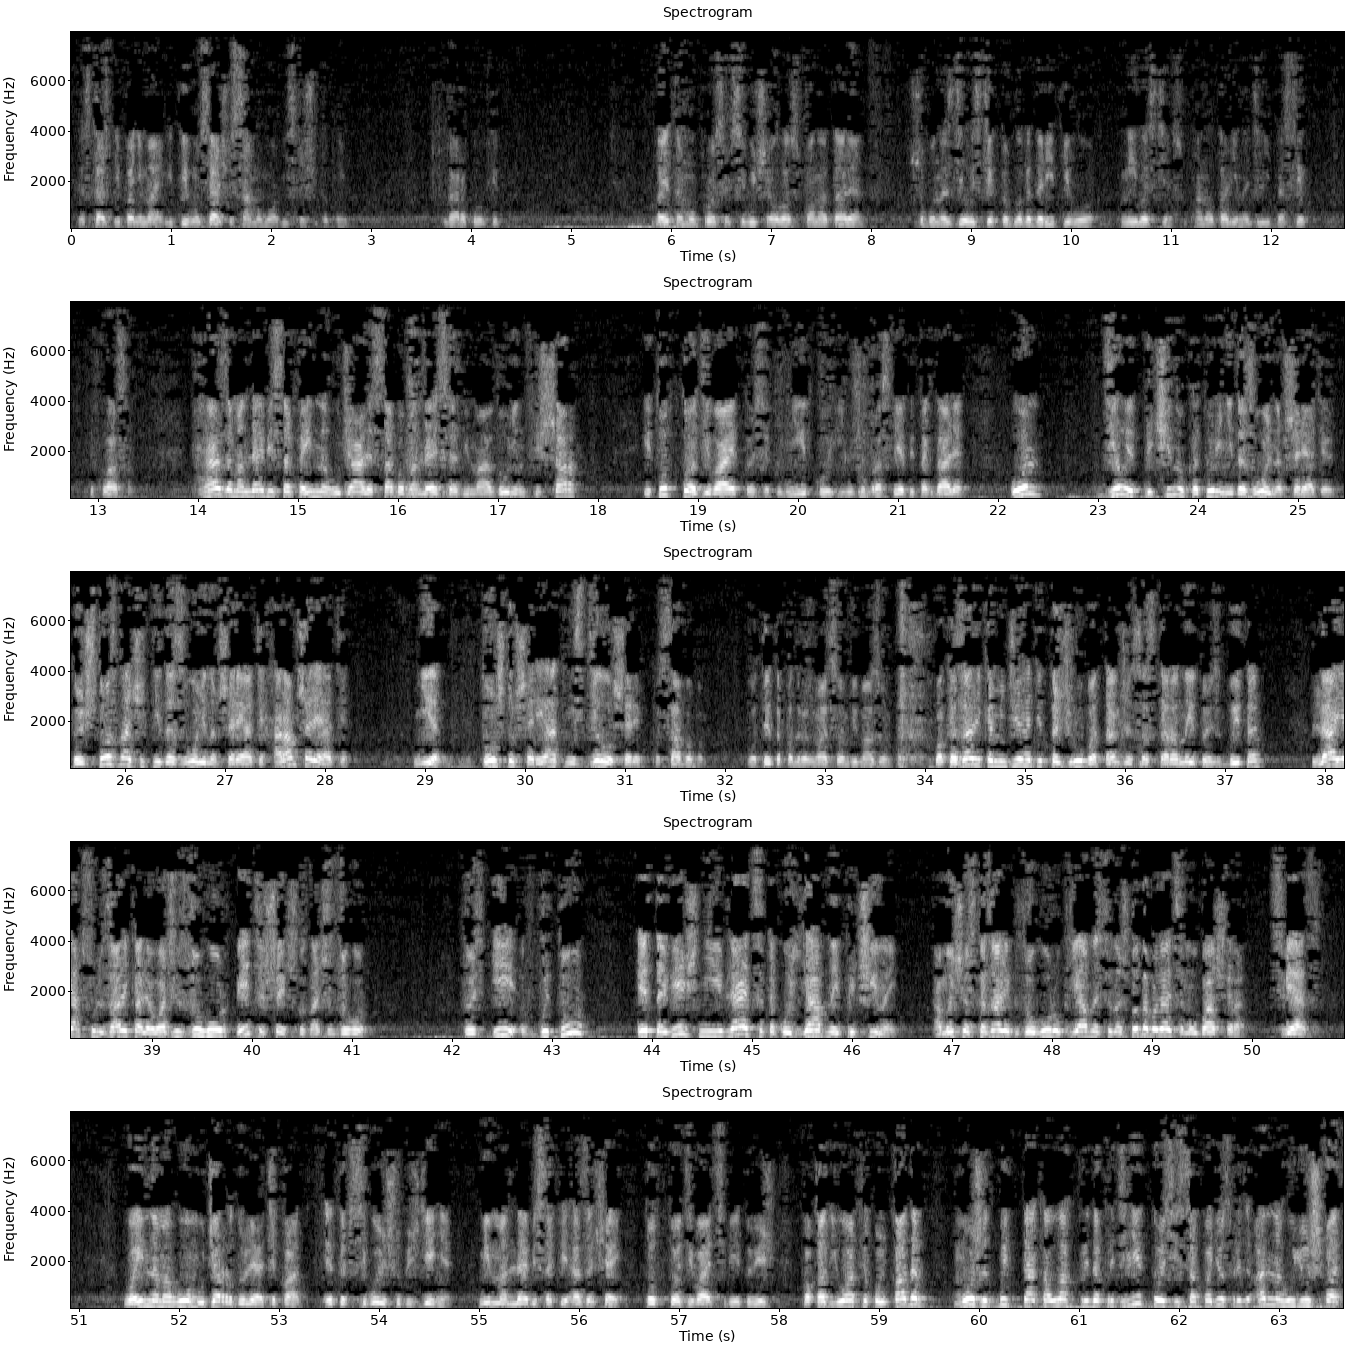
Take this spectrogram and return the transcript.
Я скажу, не понимаю. И ты ему сядешь и сам ему объяснишь эту книгу. Дара Поэтому просим Всевышнего Аллаха Субхану чтобы он нас сделал из тех, кто благодарит его милости. Субхану наделит нас всех ихласом. Хаза ман лябиса фаиннаху саба ман ляйса фишар. И тот, кто одевает, то есть эту нитку или же браслет и так далее, он делает причину, которая недозволена в шариате. То есть что значит недозволено в шариате? Харам в шариате? Нет. То, что шариат не сделал шари... сабабом. Вот это подразумевается он бимазун. Показали каминджихати таджруба также со стороны, то есть быта. Ля яхсуль залика ля ваджи зугур. Видите, шейх, что значит зугур? То есть и в быту эта вещь не является такой явной причиной. А мы еще сказали к зугуру, к явности на что добавляется? Мубашира, связь. Ваинна магу муджарраду Это всего лишь убеждение. Мимман лябиса фигаза чай. Тот, кто одевает себе эту вещь. Факад юафикуль кадр. Может быть, так Аллах предопределит, то есть и совпадет с Аннаху юшфа,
